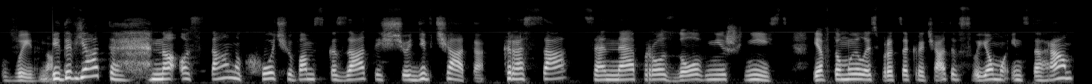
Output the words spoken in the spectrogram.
видно. І дев'яте, наостанок хочу вам сказати, що дівчата, краса це не про зовнішність. Я втомилась про це кричати в своєму інстаграм,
